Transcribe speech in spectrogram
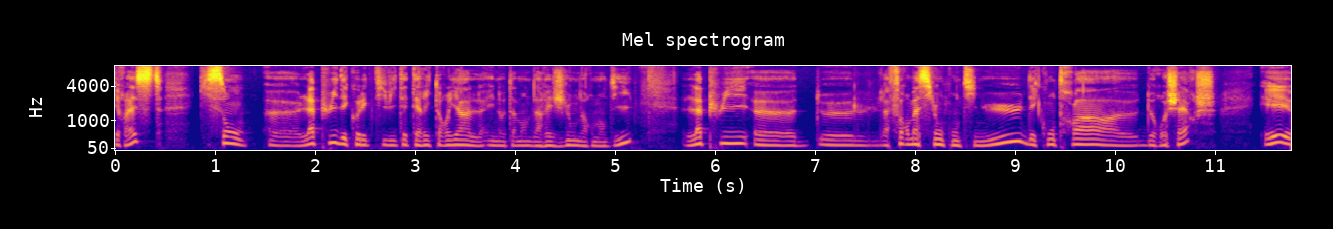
qui restent, qui sont euh, l'appui des collectivités territoriales et notamment de la région Normandie, l'appui euh, de la formation continue, des contrats euh, de recherche et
